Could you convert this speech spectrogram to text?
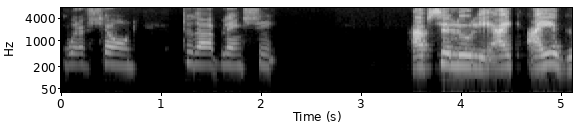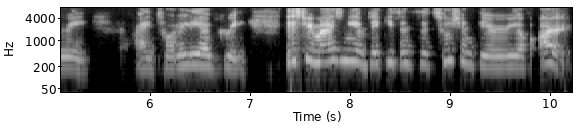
would have shown to that blank sheet. Absolutely. I, I agree. I totally agree. This reminds me of Dickie's institution theory of art.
